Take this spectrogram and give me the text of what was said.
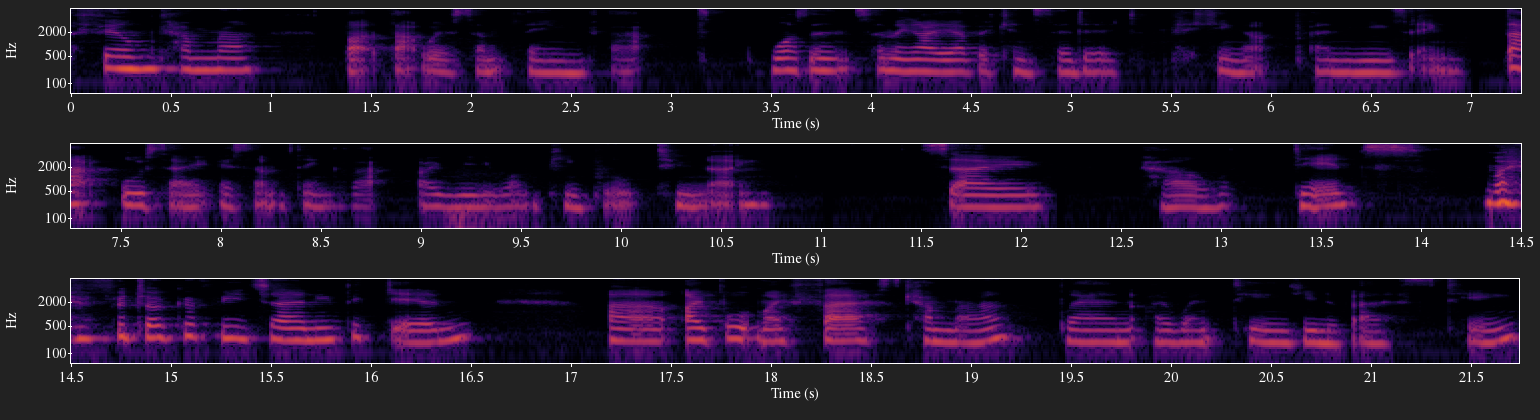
a film camera, but that was something that wasn't something I ever considered picking up and using. That also is something that I really want people to know. So, how did my photography journey begin? Uh, I bought my first camera when I went to university.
